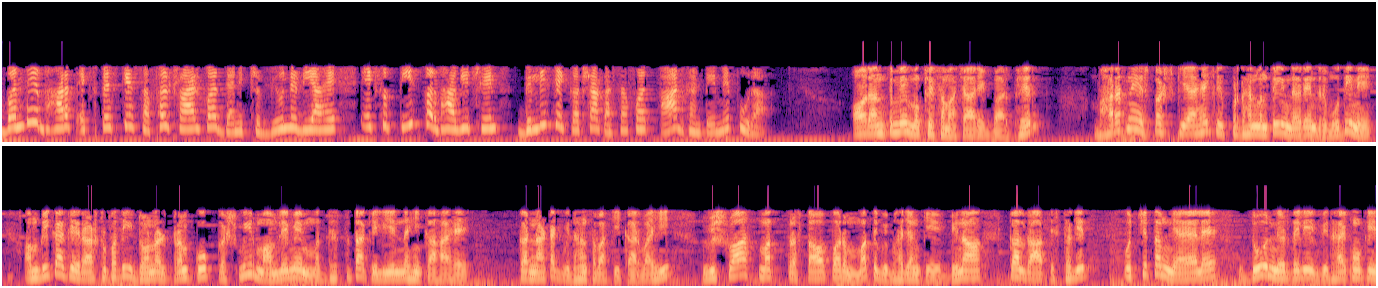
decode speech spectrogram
वंदे भारत एक्सप्रेस के सफल ट्रायल पर दैनिक ट्रिब्यून ने दिया है 130 पर भागी ट्रेन दिल्ली से कटरा का सफ़र आठ घंटे में पूरा। और अंत में मुख्य समाचार एक बार फिर। भारत ने स्पष्ट किया है कि प्रधानमंत्री नरेंद्र मोदी ने अमरीका के राष्ट्रपति डोनाल्ड ट्रंप को कश्मीर मामले में मध्यस्थता के लिए नहीं कहा है। कर्नाटक विधानसभा की कार्यवाही, विश्वास मत प्रस्ताव पर मत विभाजन के बिना कल रात स्थगित। उच्चतम न्यायालय दो निर्दलीय विधायकों के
